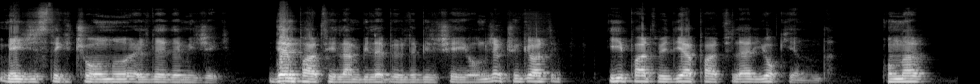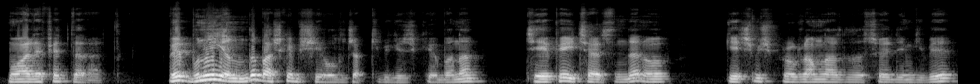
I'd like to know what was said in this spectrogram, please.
meclisteki çoğunluğu elde edemeyecek. Dem Parti ile bile böyle bir şey olmayacak. Çünkü artık İyi Parti ve diğer partiler yok yanında. Onlar muhalefetler artık. Ve bunun yanında başka bir şey olacak gibi gözüküyor bana. CHP içerisinden o geçmiş programlarda da söylediğim gibi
